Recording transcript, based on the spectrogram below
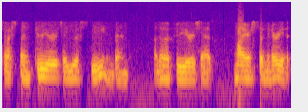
So I spent three years at USD, and then another three years at minor seminary at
